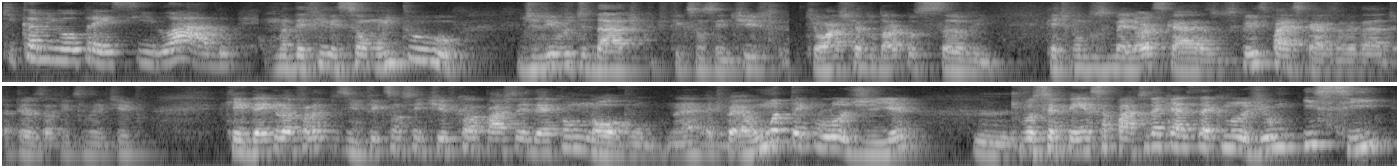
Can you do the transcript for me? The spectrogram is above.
que caminhou pra esse lado. Uma definição muito de livro didático de ficção científica, que eu acho que é do Darko Suvin, que é tipo um dos melhores caras, um dos principais caras, na verdade, a teoria da ficção científica. Que a ideia que ele vai falar, tipo assim, ficção científica, ela parte da ideia que é um novum, né? É, tipo, é uma tecnologia Hum. que você pensa a partir daquela tecnologia, um e se,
